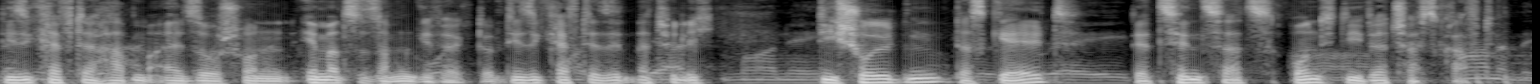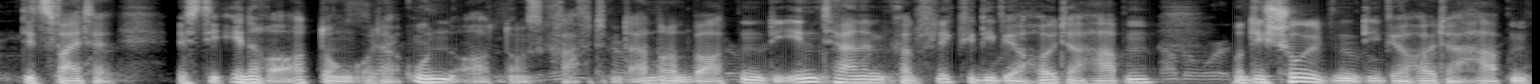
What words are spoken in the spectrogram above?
Diese Kräfte haben also schon immer zusammengewirkt. Und diese Kräfte sind natürlich die Schulden, das Geld, der Zinssatz und die Wirtschaftskraft. Die zweite ist die innere Ordnung oder Unordnungskraft. Mit anderen Worten, die internen Konflikte, die wir heute haben und die Schulden, die wir heute haben,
